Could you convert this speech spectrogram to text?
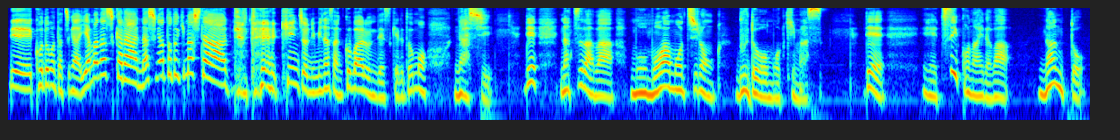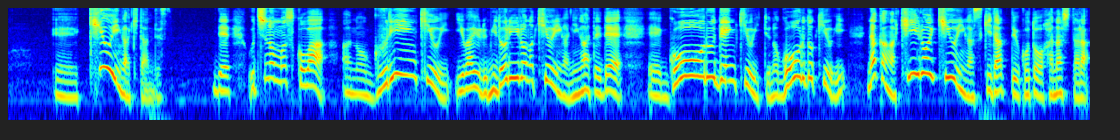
で子供たちが「山梨から梨が届きました」って言って近所に皆さん配るんですけれども梨。で夏はは桃はもちろんぶどうも来ます。で、えー、ついこの間はなんと、えー、キウイが来たんですでうちの息子はあのグリーンキウイいわゆる緑色のキウイが苦手で、えー、ゴールデンキウイっていうのゴールドキウイ中が黄色いキウイが好きだっていうことを話したら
